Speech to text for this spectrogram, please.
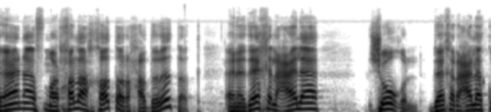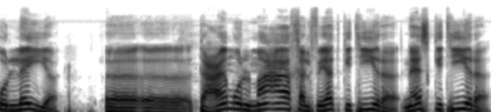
أنا في مرحلة خطر حضرتك. أنا داخل على شغل داخل على كلية آه، آه، تعامل مع خلفيات كتيرة ناس كتيرة.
